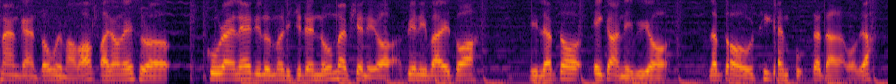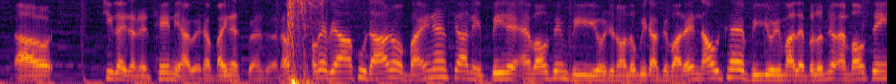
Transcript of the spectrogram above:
မှန်ကန်သုံးဝင်ပါပါဘာကြောင့်လဲဆိုတော့ကိုယ်တိုင်လည်းဒီလိုမျိုး digital nomad ဖြစ်နေတော့အပြင်ဒီပါတွေသွားဒီ laptop 8ကနေပြီးတော့ laptop ကိုထိခိုက်မှုတက်တာတာပေါ့ဗျာဒါကတော့ ကြည့်လိုက်တာနဲ့ထင်းနေရပဲဒါ Binance brand ဆိုတော့เนาะโอเคဗျာအခုဒါကတော့ Binance ကနေပေးတဲ့ unboxing video ကျွန်တော်လုပ်ပေးတာဖြစ်ပါတယ်နောက်ထပ် video တွေမှာလည်းဘယ်လိုမျိုး unboxing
